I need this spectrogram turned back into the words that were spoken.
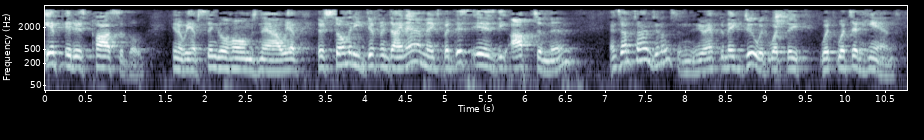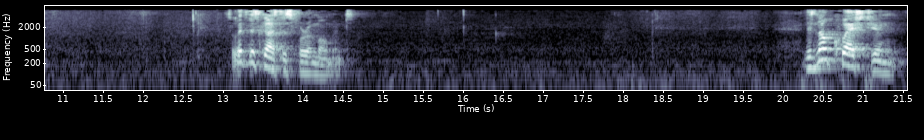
if it is possible. You know, we have single homes now. We have, there's so many different dynamics, but this is the optimum. And sometimes, you know, listen, you have to make do with what the, what, what's at hand. So let's discuss this for a moment. There's no question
